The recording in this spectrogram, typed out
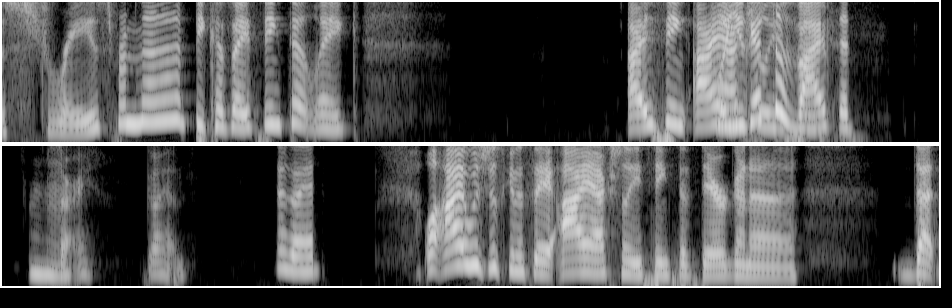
strays from that because I think that like I think I well, you get the vibe think- that. Mhm. Sorry, go ahead. No, go ahead. Well, I was just gonna say I actually think that they're gonna that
